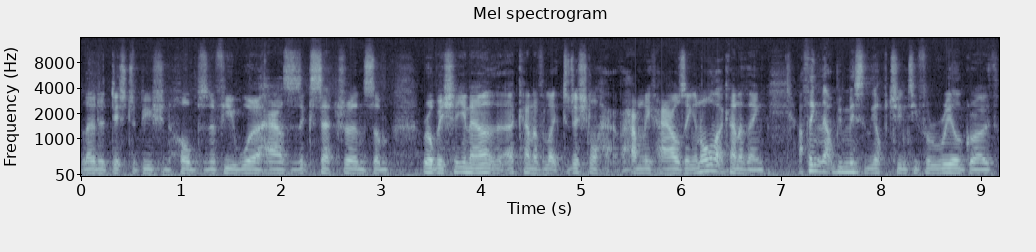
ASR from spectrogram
a load of distribution hubs and a few warehouses, etc., and some rubbish, you know, a kind of like traditional family housing and all that kind of thing. I think that would be missing the opportunity for real growth,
